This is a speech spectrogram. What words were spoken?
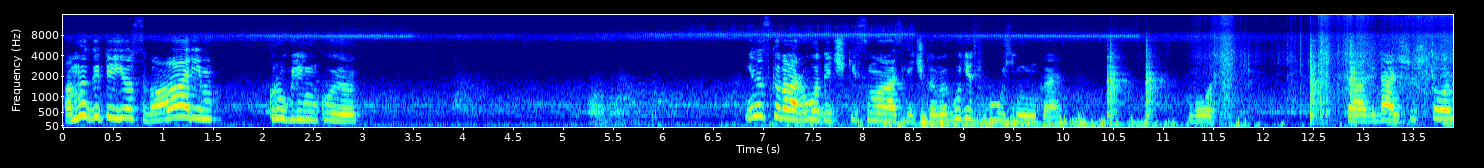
а мы, говорит, ее сварим кругленькую. И на сковородочке с масличком, и будет вкусненько. Вот. Так, дальше что?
